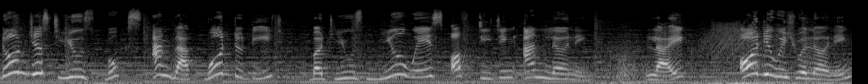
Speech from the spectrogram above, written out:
don't just use books and blackboard to teach but use new ways of teaching and learning like audiovisual learning,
